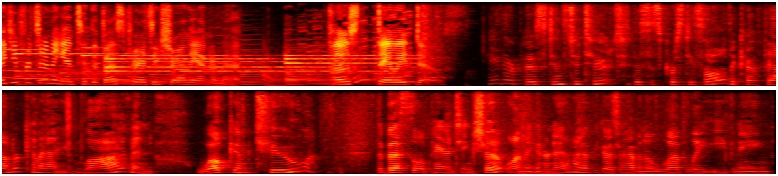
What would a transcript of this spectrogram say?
Thank you for tuning in to the best parenting show on the internet, Post Daily Dose. Hey there, Post Institute. This is Christy Saul, the co founder, coming at you live, and welcome to the best little parenting show on the internet. I hope you guys are having a lovely evening.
